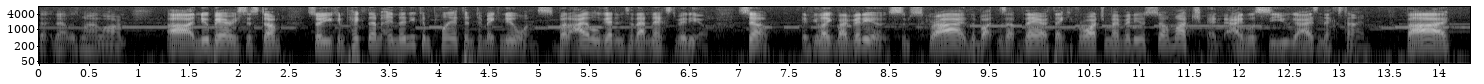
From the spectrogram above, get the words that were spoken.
Th that was my alarm. Uh, new berry system, so you can pick them and then you can plant them to make new ones. But I will get into that next video. So, if you like my videos, subscribe. The button's up there. Thank you for watching my videos so much, and I will see you guys next time. Bye.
